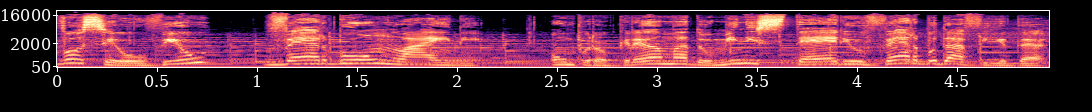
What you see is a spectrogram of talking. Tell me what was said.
Você ouviu Verbo Online, um programa do Ministério Verbo da Vida.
